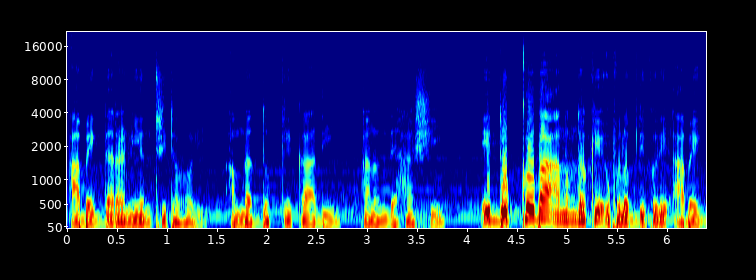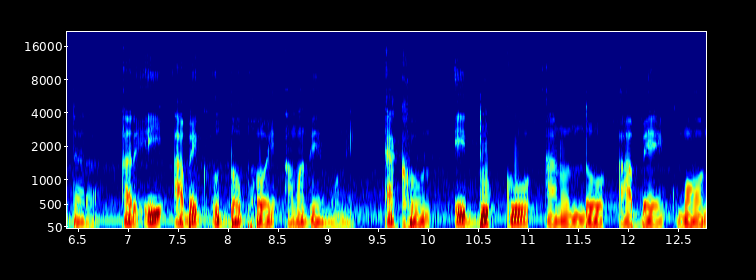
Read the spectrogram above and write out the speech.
আবেগ দ্বারা নিয়ন্ত্রিত হই। আমরা দুঃখে কাঁদি, আনন্দে হাসি। এই দুঃখ বা আনন্দকে উপলব্ধি করি আবেগ দ্বারা, আর এই আবেগ উদ্ভব হয় আমাদের মনে। এখন এই দুঃখ, আনন্দ, আবেগ, মন,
